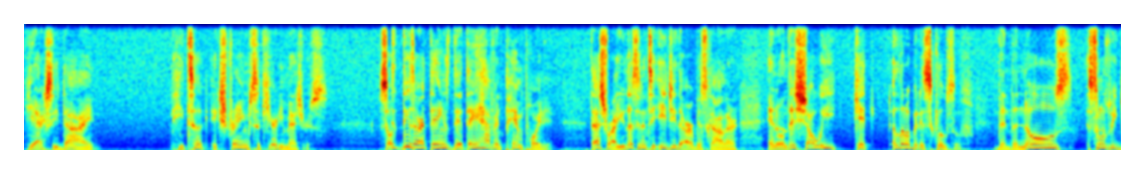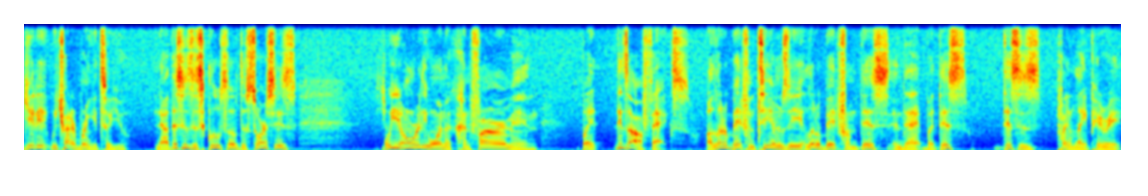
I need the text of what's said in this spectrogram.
he actually died, he took extreme security measures. So these are things that they haven't pinpointed. That's right. You're listening to EG the Urban Scholar, and on this show we get a little bit exclusive. Then the news, as soon as we get it, we try to bring it to you. Now this is exclusive. The sources we don't really want to confirm, and but these are all facts. A little bit from TMZ, a little bit from this and that, but this this is point blank period.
